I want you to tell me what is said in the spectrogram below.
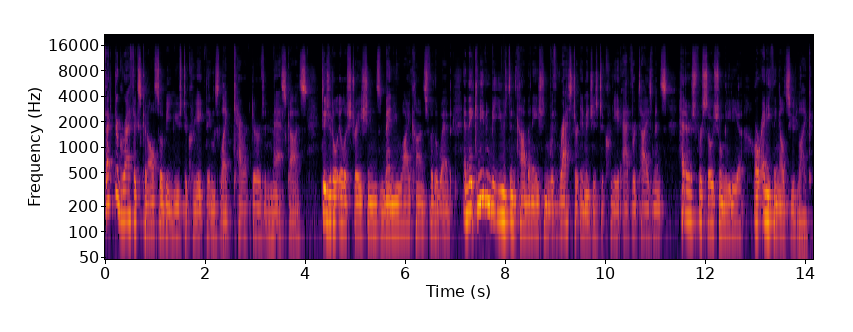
Vector graphics can also be used to create things like characters and mascots, digital illustrations, menu icons for the web, and they can even be used in combination with raster images to create advertisements, headers for social media, or anything else you'd like.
